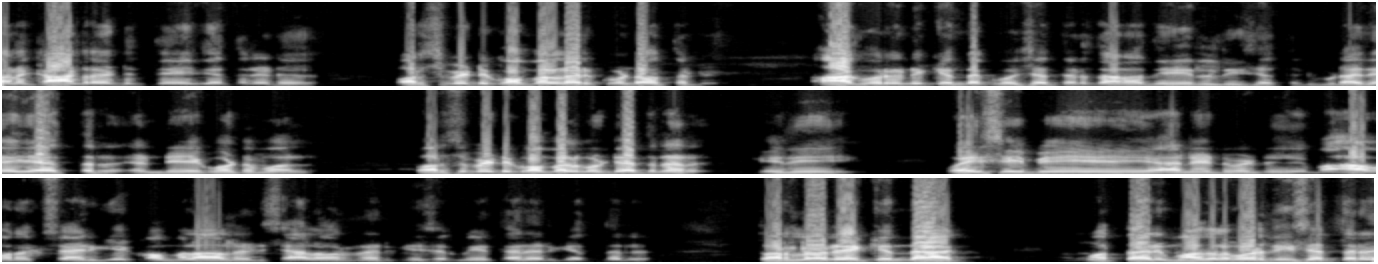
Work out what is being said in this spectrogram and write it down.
మన కాంట్రాక్ట్ ఇస్తే ఏం చేస్తాడు? వరుస పెట్టి కొమ్మలు నరుక్కుంటూ వస్తాడు. ఆకురిని కింద కోసేస్తాడు తర్వాత ఏర్లు తీసేస్తాడు. ఇప్పుడు అదే చేస్తారు ఎన్డీఏ కూటమి వాళ్ళు. వరుస పెట్టి కొమ్మలు కొట్టేస్తున్నారు. ఇది వైసీపీ అనేటువంటి మహావృక్షానికి కొమ్మలు ఆల్రెడీ చాలా వరకు నరికేశారు మిగతా నరికేస్తున్నారు. త్వరలోనే కింద మొత్తానికి మొదలు కూడా తీసేస్తారు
